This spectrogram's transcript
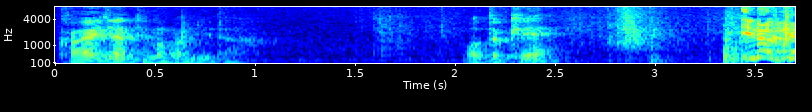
가해자한테만 갑니다. 어떻게? 이렇게!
